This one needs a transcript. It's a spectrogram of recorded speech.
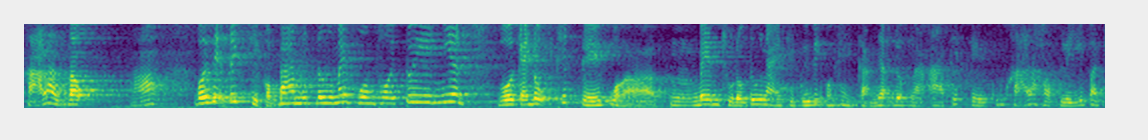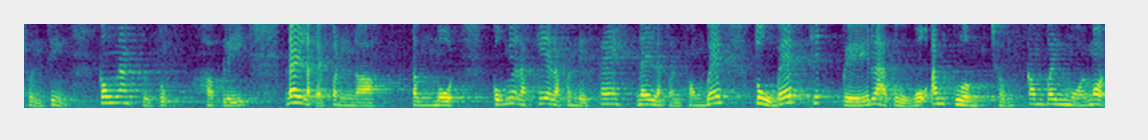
khá là rộng, đó. Với diện tích chỉ có 34 mét vuông thôi. Tuy nhiên, với cái độ thiết kế của ừ, bên chủ đầu tư này thì quý vị có thể cảm nhận được là à thiết kế cũng khá là hợp lý và chuẩn chỉnh, công năng sử dụng hợp lý. Đây là cái phần ờ, tầng 1 cũng như là kia là phần để xe, đây là phần phòng bếp. Tủ bếp thiết kế là tủ gỗ ăn cường, chống cong vênh mối một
